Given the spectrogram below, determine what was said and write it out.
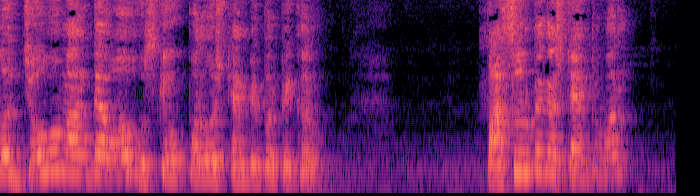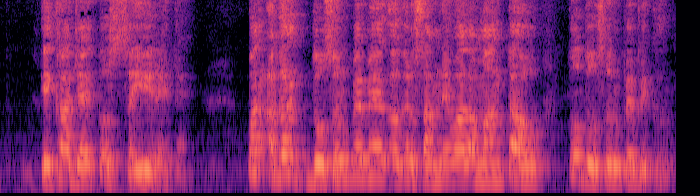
तो जो वो माँगता है, वो उसके ऊपर वो स्टैंप पेपर पे करो। पाँच सौ रुपए का स्टैंप पेपर देखा जाए तो सही रहता है। पर अगर दो सौ रुपए में अगर सामने वाला माँगता हो तो दो सौ रुपए पे करो।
